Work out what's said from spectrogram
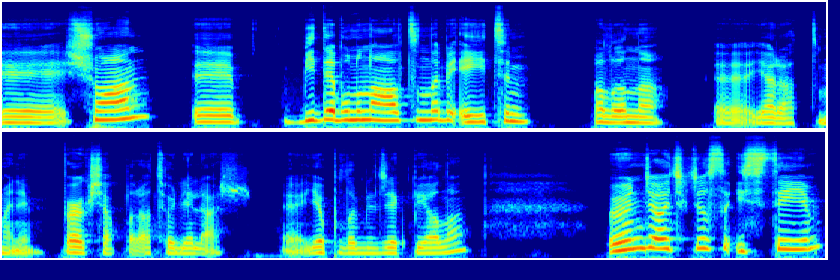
E, şu an e, bir de bunun altında bir eğitim alanı e, yarattım. Hani workshoplar, atölyeler e, yapılabilecek bir alan. Önce açıkçası isteğim,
